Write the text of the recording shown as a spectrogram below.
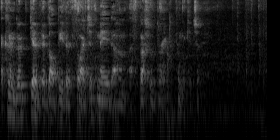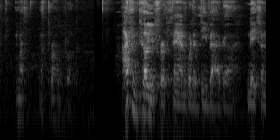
I couldn't get a big gulp either. So I just made um, a special drink from the kitchen. My my throat broke. I can tell you firsthand what a d-bag uh, Nathan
